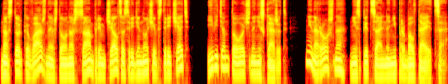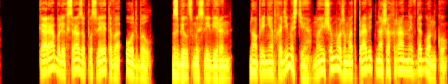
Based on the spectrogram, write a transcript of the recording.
Настолько важное, что он аж сам примчался среди ночи встречать, и ведь он точно не скажет. Ни нарочно, ни специально не проболтается. Корабль их сразу после этого отбыл, сбил с мысли Вирен. Но при необходимости мы еще можем отправить наш охранный вдогонку.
